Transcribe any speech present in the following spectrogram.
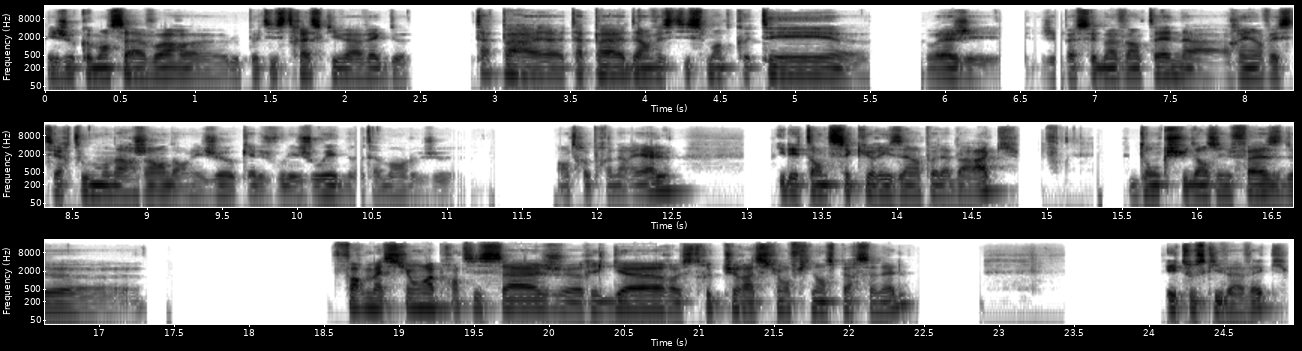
et je commence à avoir euh, le petit stress qui va avec de t'as pas, pas d'investissement de côté. Euh. voilà, j'ai passé ma vingtaine à réinvestir tout mon argent dans les jeux auxquels je voulais jouer, notamment le jeu entrepreneurial. Il est temps de sécuriser un peu la baraque. Donc, je suis dans une phase de formation, apprentissage, rigueur, structuration, finance personnelle et tout ce qui va avec.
